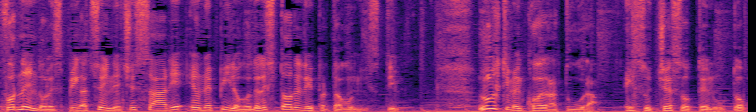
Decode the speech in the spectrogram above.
fornendo le spiegazioni necessarie e un epilogo delle storie dei protagonisti. L'ultima inquadratura e il successo ottenuto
